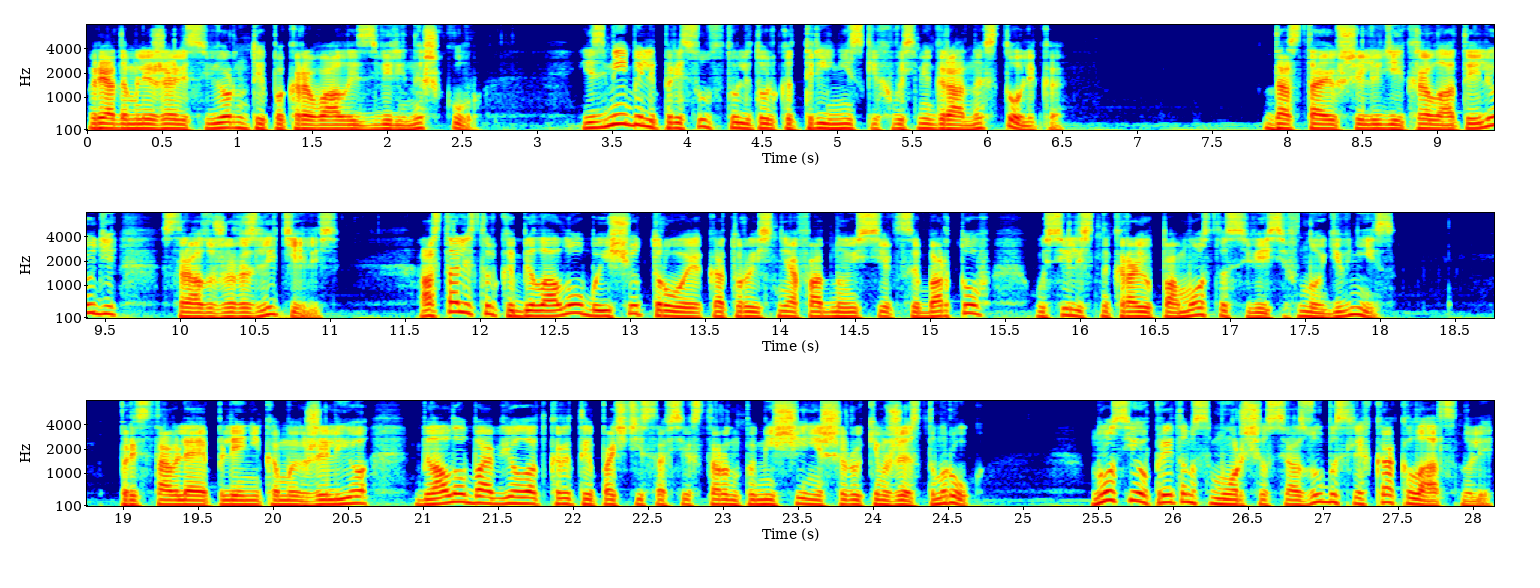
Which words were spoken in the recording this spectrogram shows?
Рядом лежали свернутые покрывала из звериных шкур. Из мебели присутствовали только три низких восьмигранных столика. Доставившие людей крылатые люди сразу же разлетелись. Остались только белолобы и еще трое, которые, сняв одну из секций бортов, уселись на краю помоста, свесив ноги вниз. Представляя пленникам их жилье, Белолоба обвел открытое почти со всех сторон помещение широким жестом рук. Нос его при этом сморщился, а зубы слегка клацнули,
